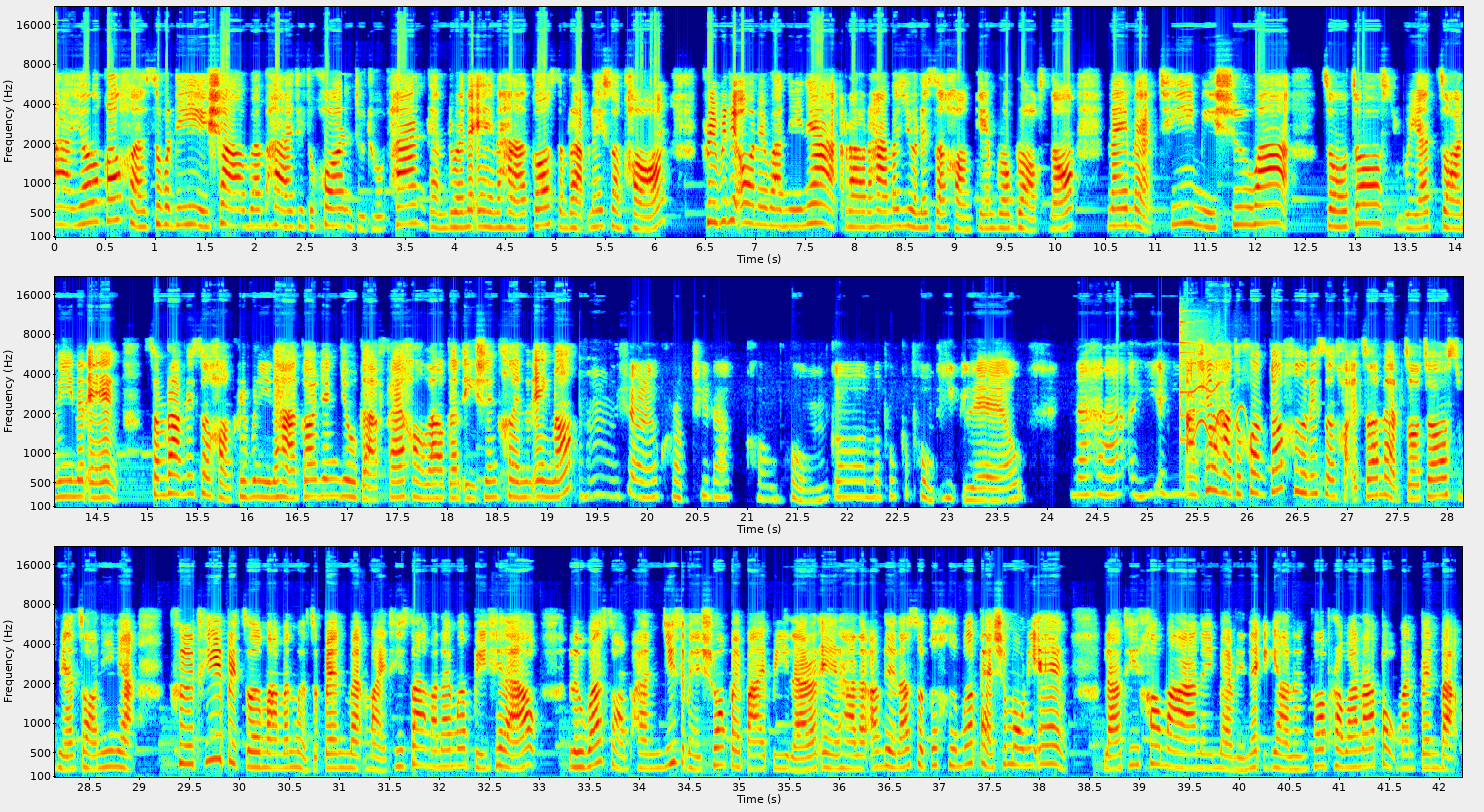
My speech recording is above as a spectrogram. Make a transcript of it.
อาโยก็ขอสวัสดีชาวแวมไพร์ทุกๆคนทุกๆท่านกันด้วยนั่นเองนะคะ ก็สำหรับในส่วนของคลิปวิดีโอในวันนี้เนี่ย เรานะคะมาอยู่ในส่วนของเกม Roblox เนาะในแมปที่มีชื่อว่า JoJo's Weird Journey นั่นเองสำหรับในส่วนของคลิปวันนี้นะคะ ก็ยังอยู่กับแฟนของเรากันอีกเช่นเคยนั่นเองเนาะอืมใช่แล้วครับที่รักของผมก็มาพบกับผมอีกแล้วนะคะไอ้ไอ้อะใช่ค่ะทุกคนก็คือในส่วนของ a อเจอร์แมป JoJo's Weird Journey เนี่ย คือที่ไปเจอมามันเหมือนจะเป็นแมปใหม่ที่สร้างมาได้เมื่อปีที่แล้ว หรือว่า 2021 ช่วงปลายปลายๆปีแล้วนั่นเองนะคะแล้วอัปเดตล่าสุดก็คือเมื่อ 8 ชั่วโมงนี้เอง แล้วที่เข้ามาในแมปนี้เนี่ยอีกอย่างหนึ่งก็เพราะว่าหน้าปกมันเป็นแบบ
